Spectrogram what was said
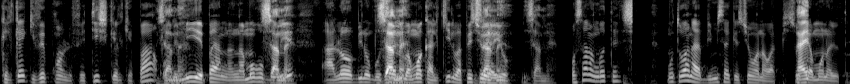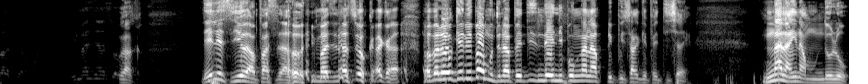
quelqu'un qui veut prendre le fétiche quelque part Jamais. omemi epai ya nganga moko Jamais. boye alors bino bosali Jamais. bamwa calcul bapesi oyo jamais yo jamais osala yango te moto wana abimisa question wana wapi? Soki amona yo te. Kaka. Lelesi yo en face là imagination kaka. Babala okende pa mutu na pétise ndeni mpo nga na plus puissant que féticheur. Nga nangi na mundolo.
